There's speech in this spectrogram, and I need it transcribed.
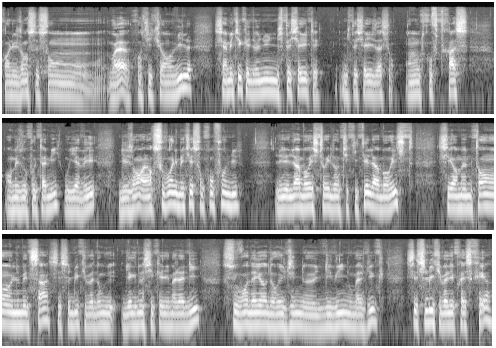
quand les gens se sont voilà, constitués en ville, c'est un métier qui est devenu une spécialité, une spécialisation. On en trouve trace en Mésopotamie, où il y avait des gens. Alors souvent, les métiers sont confondus. L'arboristerie de l'Antiquité, l'arboriste, c'est en même temps le médecin, c'est celui qui va donc diagnostiquer les maladies, souvent d'ailleurs d'origine euh, divine ou magique. C'est celui qui va les prescrire,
